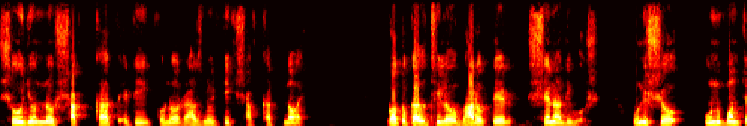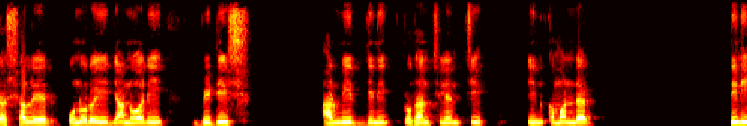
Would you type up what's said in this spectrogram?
সৌজন্য সাক্ষাৎ এটি কোনো রাজনৈতিক সাক্ষাৎ নয়। গতকাল ছিল ভারতের সেনা দিবস। উনিশশো উনপঞ্চাশ সালের পনেরোই জানুয়ারি ব্রিটিশ আর্মির যিনি প্রধান ছিলেন, চিফ ইন কমান্ডার, তিনি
